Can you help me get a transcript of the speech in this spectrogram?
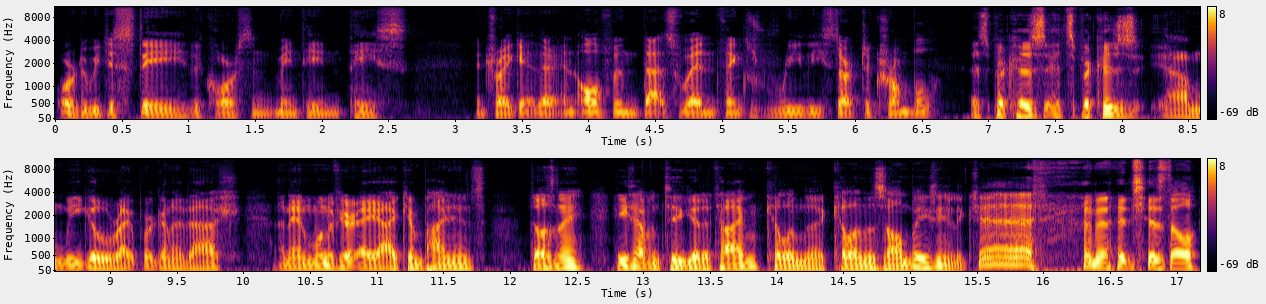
or do we just stay the course and maintain pace and try to get there and often that's when things really start to crumble It's because it's because um, we go right. We're gonna dash, and then one of your AI companions doesn't he? He's having too good a time killing the killing the zombies, and you're like, shit, and then it just all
